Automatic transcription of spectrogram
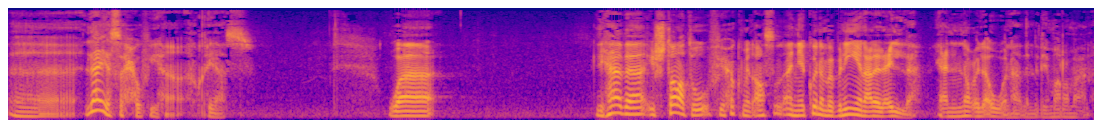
آه، لا يصح فيها القياس. ولهذا يشترط في حكم الأصل أن يكون مبنيا على العلة يعني النوع الأول هذا الذي مر معنا.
